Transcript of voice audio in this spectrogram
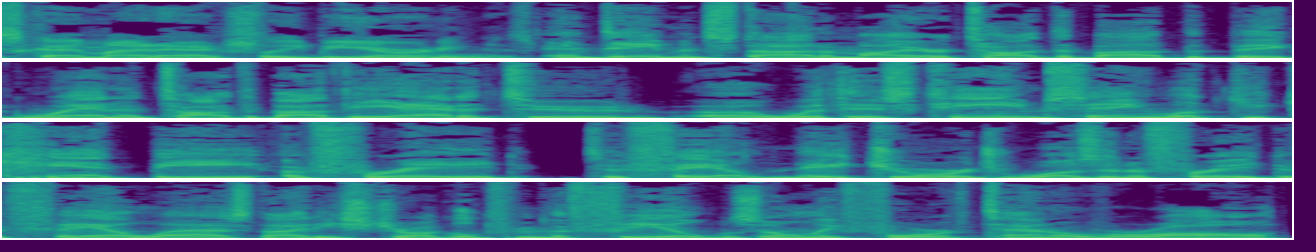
this guy might actually be earning his. And Damon Stoudemire talked about the big win and talked about the attitude uh, with his team, saying, look, you can't be afraid to fail. Nate George wasn't afraid to fail last night. He struggled from the field, was only four of 10 overall,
